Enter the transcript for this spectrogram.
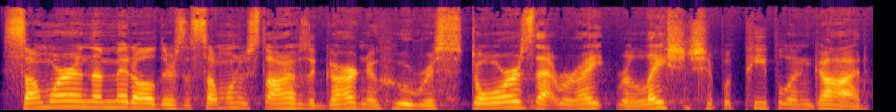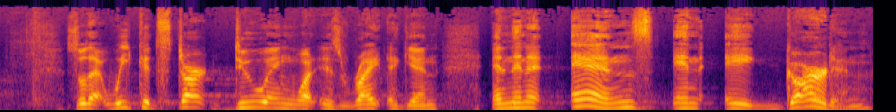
somewhere in the middle, there's a, someone who's thought of as a gardener who restores that right relationship with people and God so that we could start doing what is right again. And then it ends in a garden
